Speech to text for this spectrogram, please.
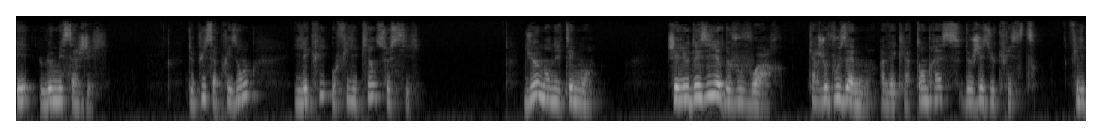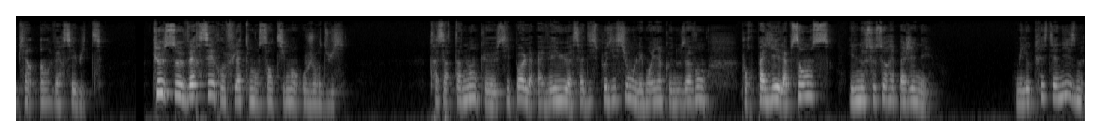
et le messager. Depuis sa prison, il écrit aux Philippiens ceci. Dieu m'en est témoin. J'ai le désir de vous voir, car je vous aime avec la tendresse de Jésus-Christ. Philippiens 1, verset 8. Que ce verset reflète mon sentiment aujourd'hui. Très certainement que si Paul avait eu à sa disposition les moyens que nous avons pour pallier l'absence, il ne se serait pas gêné. Mais le christianisme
